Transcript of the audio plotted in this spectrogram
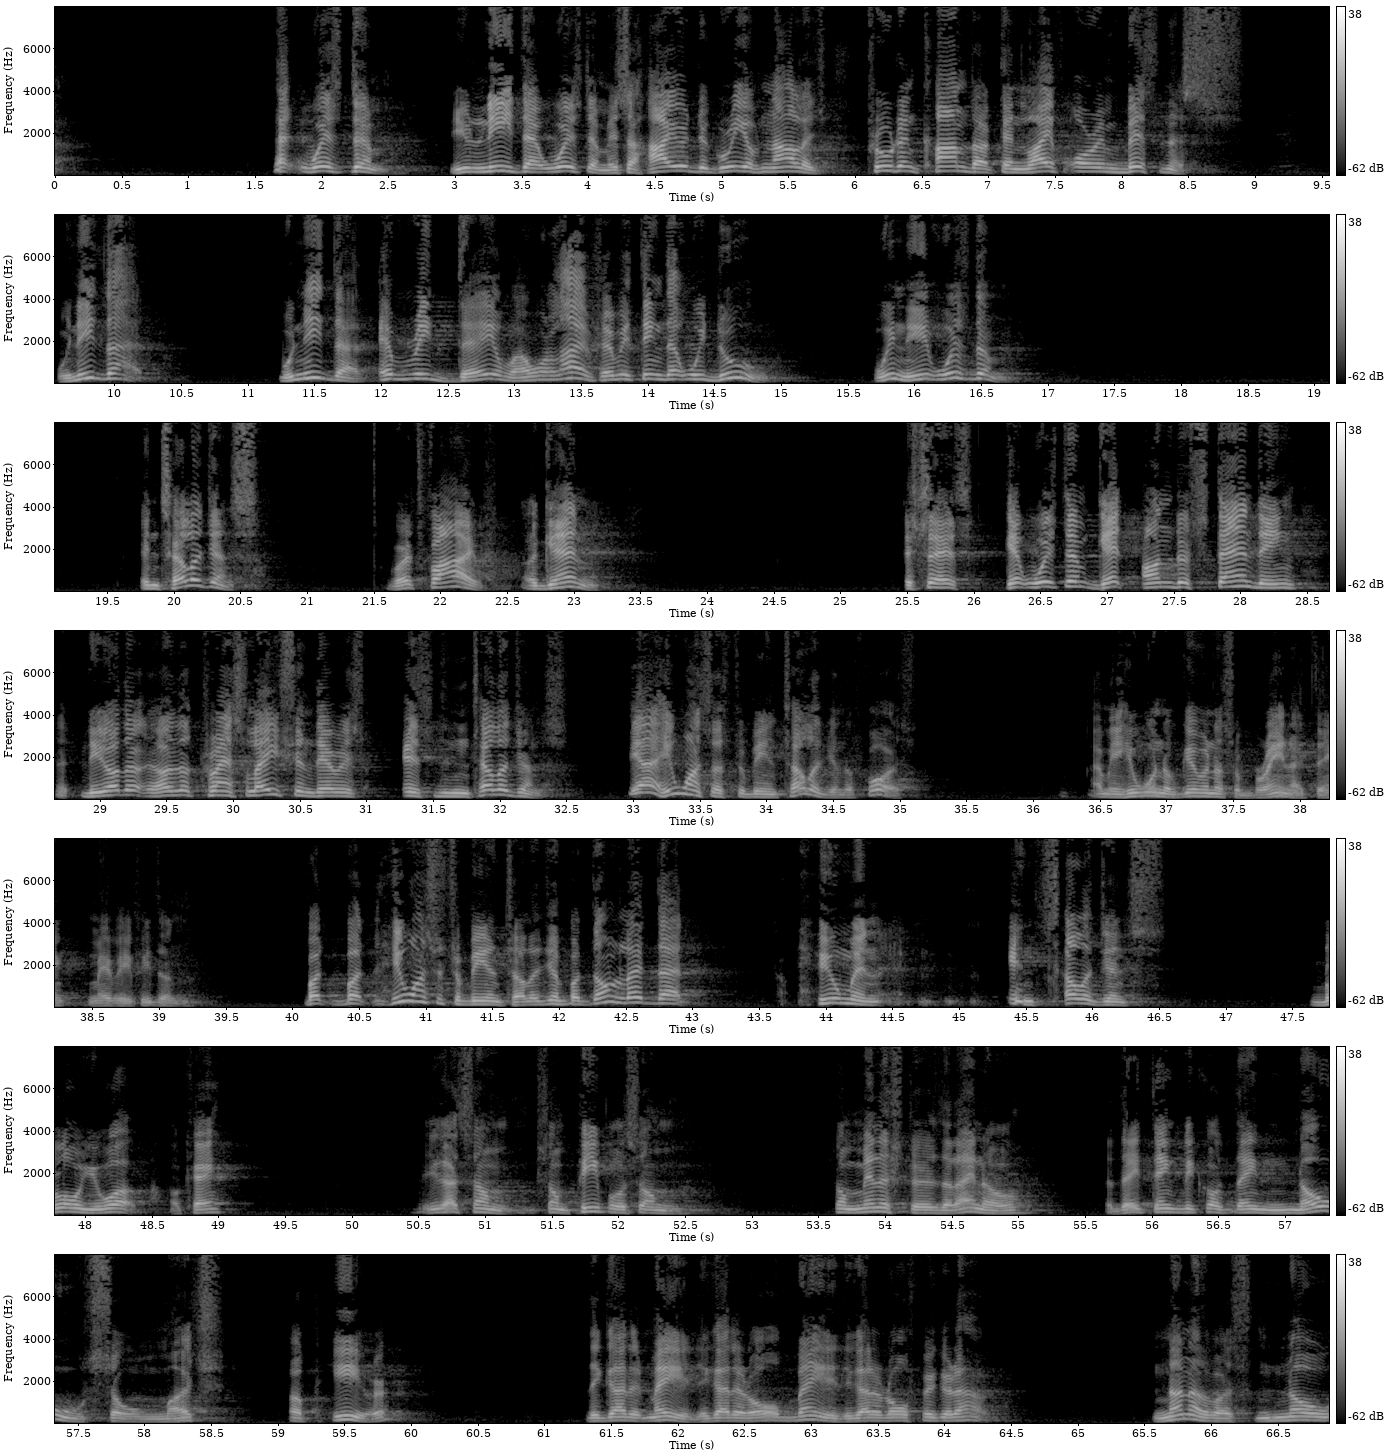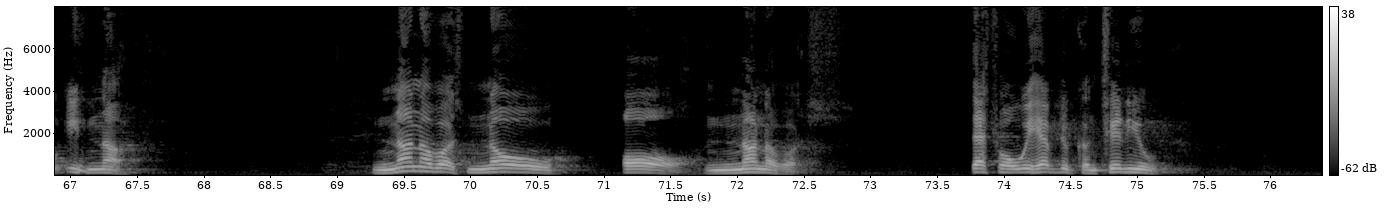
That wisdom, you need that wisdom. It's a higher degree of knowledge, prudent conduct in life or in business. We need that. We need that every day of our lives, everything that we do. We need wisdom. Intelligence. Verse 5, again, it says, Get wisdom, get understanding. The other, other translation there is, is intelligence. Yeah, he wants us to be intelligent, of course. I mean, he wouldn't have given us a brain, I think, maybe if he didn't. But, but he wants us to be intelligent, but don't let that human intelligence blow you up, okay? You got some, some people, some, some ministers that I know that they think because they know so much up here, they got it made. They got it all made. They got it all figured out. None of us know enough. None of us know all. None of us. That's why we have to continue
